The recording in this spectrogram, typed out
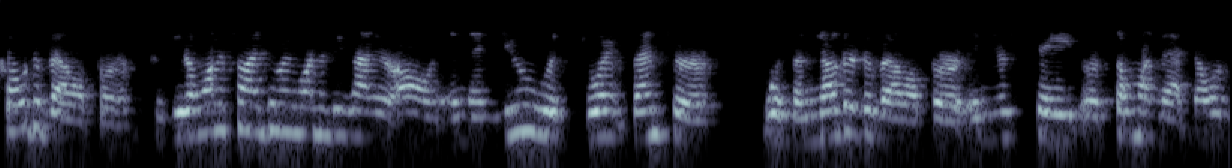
co-developer because you don't want to try doing one of these on your own and then you would joint venture with another developer in your state or someone that knows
